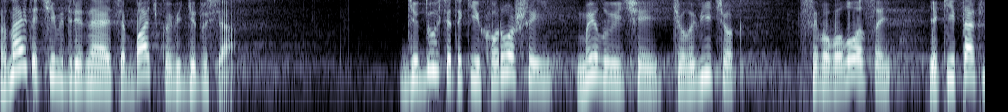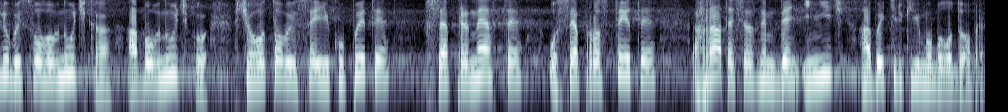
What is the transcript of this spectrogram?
Знаєте, чим відрізняється батько від дідуся? Дідусь це такий хороший, милуючий чоловічок, сивоволосий, який так любить свого внучка або внучку, що готовий все їй купити, все принести, усе простити, гратися з ним день і ніч, аби тільки йому було добре.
